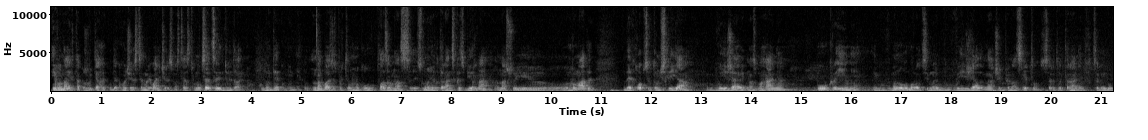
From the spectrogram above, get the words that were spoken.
І вона їх також витягує декого через це малювання, через мистецтво. Ну це, це індивідуально. Кому йде, кому ні. На базі спортивного клубу Плаза в нас існує ветеранська збірна нашої е, громади, де хлопці, в тому числі я, виїжджають на змагання по Україні. В минулому році ми виїжджали на чемпіонат світу серед ветеранів. Це він був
